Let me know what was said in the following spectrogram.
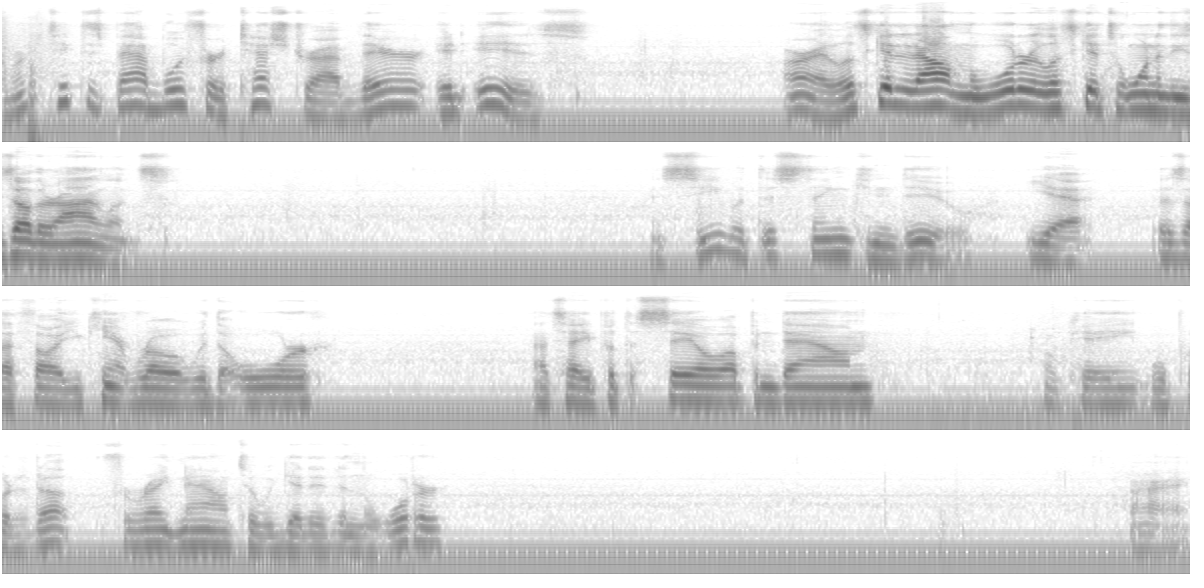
We're going to take this bad boy for a test drive. There it is. Alright, let's get it out in the water. Let's get to one of these other islands. And see what this thing can do. Yeah, as I thought, you can't row it with the oar. That's how you put the sail up and down. Okay, we'll put it up for right now until we get it in the water. Alright.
